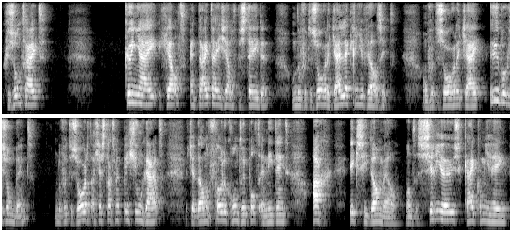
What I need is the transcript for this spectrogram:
gezondheid? Kun jij geld en tijd aan jezelf besteden om ervoor te zorgen dat jij lekker in je vel zit? Om ervoor te zorgen dat jij ubergezond bent? Om ervoor te zorgen dat als jij straks met pensioen gaat, dat je dan nog vrolijk rondhuppelt en niet denkt: ach, ik zie dan wel. Want serieus, kijk om je heen,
